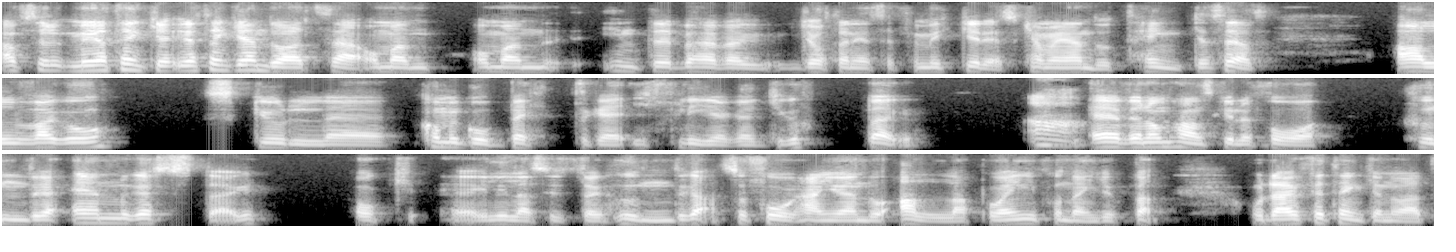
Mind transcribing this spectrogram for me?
Absolut, men jag tänker, jag tänker ändå att så här, om, man, om man inte behöver grotta ner sig för mycket i det så kan man ju ändå tänka sig att Alvaro skulle, kommer gå bättre i flera grupper. ja, Även om han skulle få 101 röster och eh, lilla syster 100 så får han ju ändå alla poäng från den gruppen. Och därför tänker jag nog att,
